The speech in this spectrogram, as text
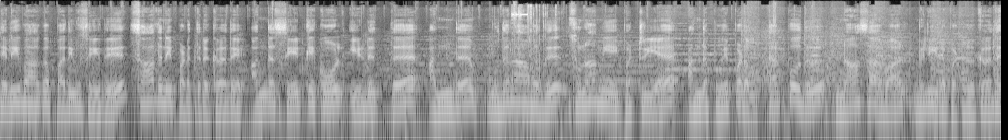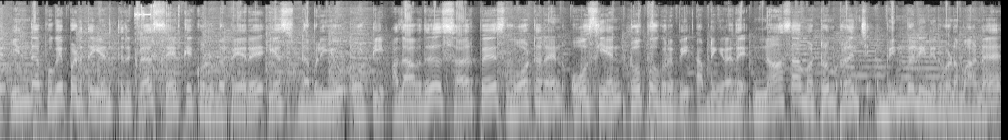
தெளிவாக பதிவு செய்து சாதனை படுத்திருக்கிறது அந்த செயற்கைக்கோள் எடுத்த அந்த முதலாவது சுனாமியை பற்றிய அந்த புகைப்படம் தற்போது நாசாவால் வெளியிடப்பட்டிருக்கிறது. இந்த புகைப்படத்தை எடுத்திருக்கிற செயற்கைக்கோளோட பேரு எஸ் டபிள்யூ ஓடி அதாவது surface water and ocean topography அப்படிங்கிறது நாசா மற்றும் பிரெஞ்சு விண்வெளி நிறுவனமான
